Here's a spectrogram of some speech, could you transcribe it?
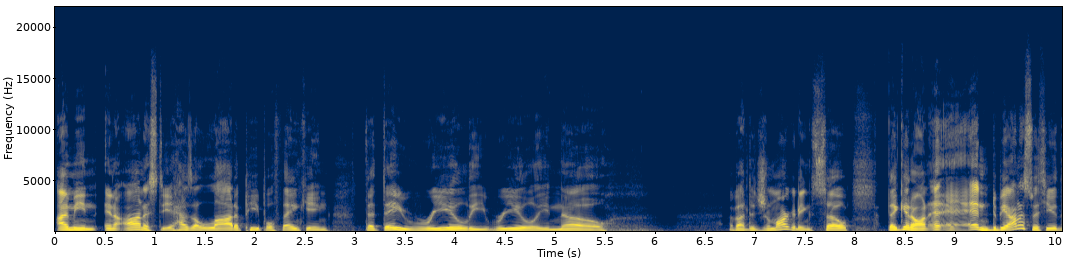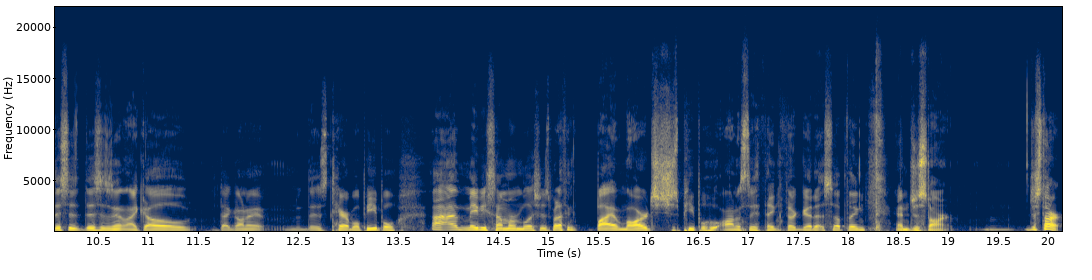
I mean, in honesty, it has a lot of people thinking that they really, really know about digital marketing. So they get on, and, and to be honest with you, this is this isn't like oh it. There's terrible people. Uh, maybe some are malicious, but I think by and large, it's just people who honestly think they're good at something and just aren't. Just aren't.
